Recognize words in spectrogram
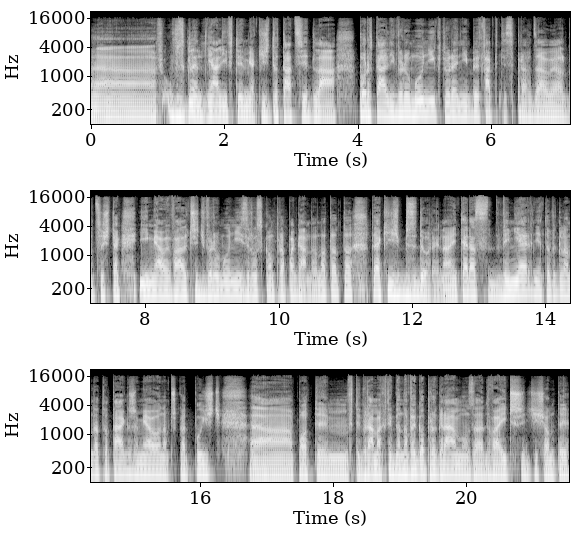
e, uwzględniali w tym jakieś dotacje dla portali w Rumunii, które niby fakty sprawdzały albo coś tak i miały walczyć w Rumunii z ruską propagandą. No to, to, to jakieś bzdury. No i teraz wymiernie to wygląda to tak, że miało na przykład pójść e, po tym, w tym w ramach tego nowego programu za 2,3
